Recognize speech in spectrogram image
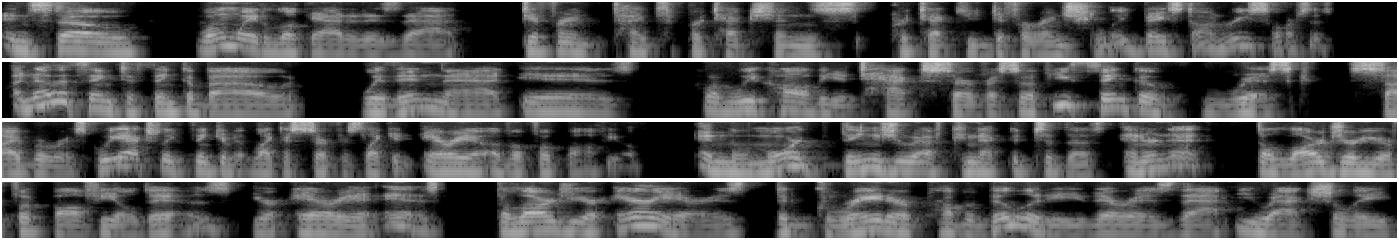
And so, one way to look at it is that different types of protections protect you differentially based on resources. Another thing to think about within that is what we call the attack surface. So, if you think of risk, cyber risk. We actually think of it like a surface, like an area of a football field. And the more things you have connected to the internet, the larger your football field is, your area is. The larger your area is, the greater probability there is that you actually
